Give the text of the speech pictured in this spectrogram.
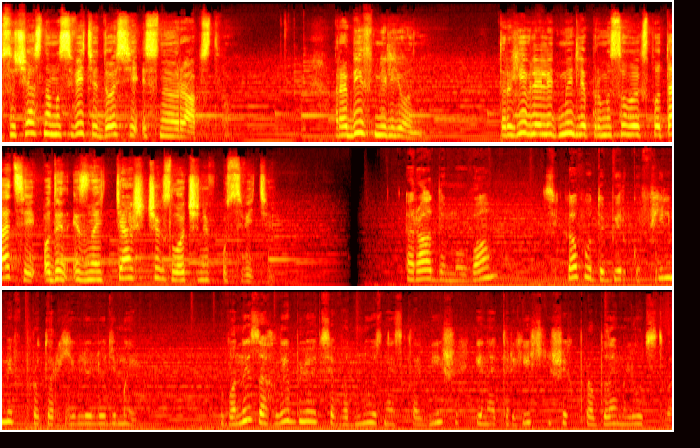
У сучасному світі досі існує рабство. Рабів мільйони. Торгівля людьми для примусової експлуатації один із найтяжчих злочинів у світі. Радимо вам цікаву добірку фільмів про торгівлю людьми. Вони заглиблюються в одну з найскладніших і найтрагічніших проблем людства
